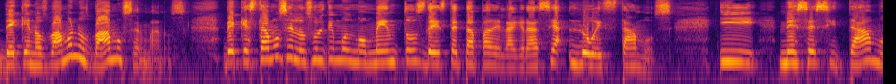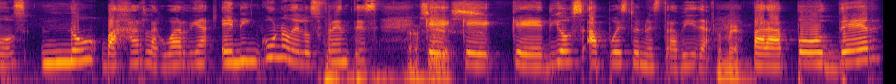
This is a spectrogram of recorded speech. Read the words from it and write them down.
de que nos vamos, nos vamos, hermanos. De que estamos en los últimos momentos de esta etapa de la gracia, lo estamos. Y necesitamos no bajar la guardia en ninguno de los frentes que, que, que, Dios ha puesto en nuestra vida Amén. para poder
